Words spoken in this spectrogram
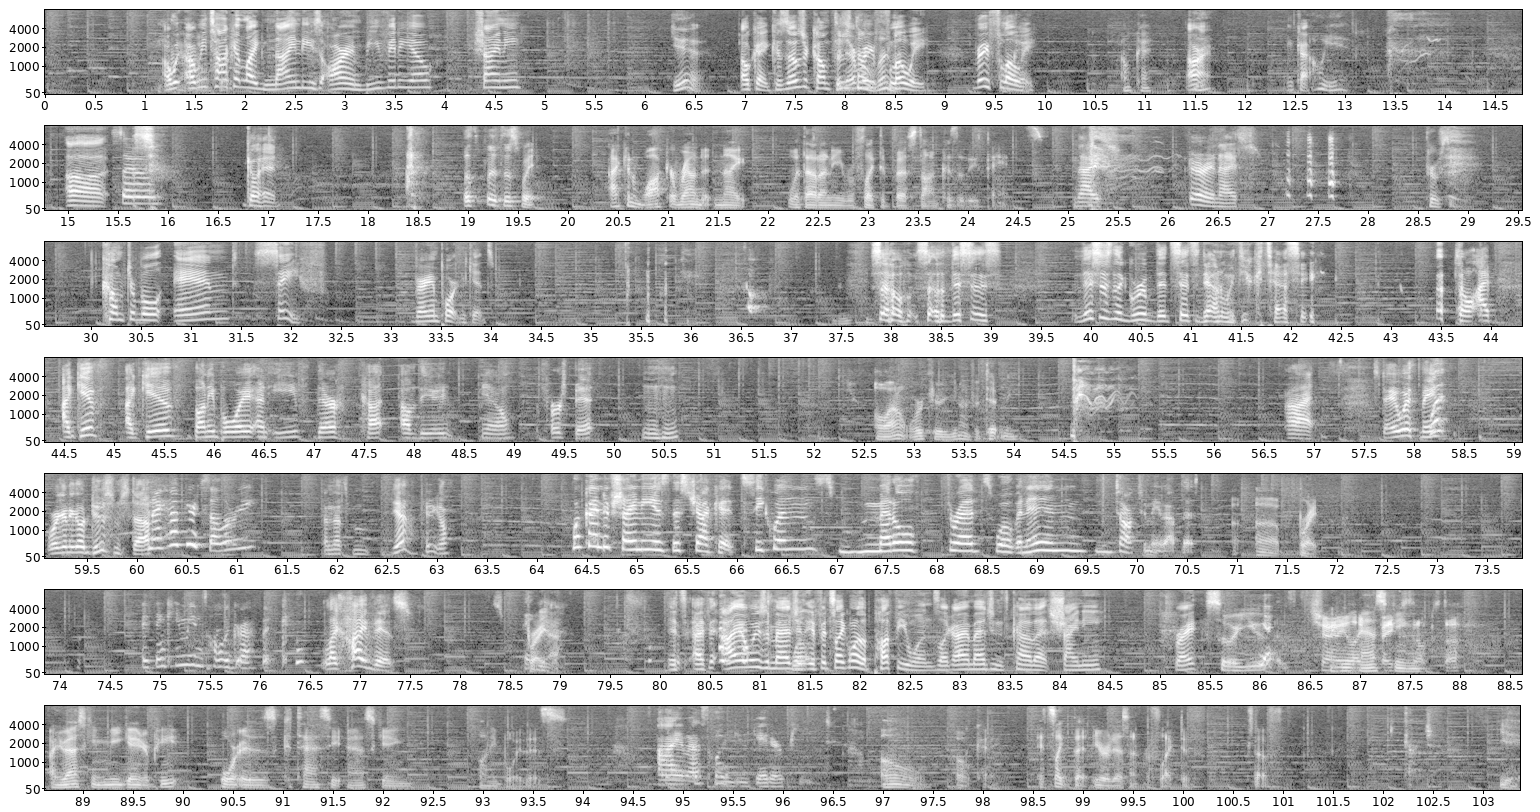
Are we are we going for it. talking like '90s R&B video, shiny? Yeah. Okay, because those are comfy. There's They're no very limit. flowy, very flowy. Okay. All right. Okay. Oh yeah. Uh, So go ahead. Let's put it this way: I can walk around at night without any reflective vest on because of these pants. Nice. Very nice. Proceed. Comfortable and safe. Very important, kids. so, so this is this is the group that sits down with you, Katassi. So I, I give I give Bunny Boy and Eve their cut of the you know first bit. Mm-hmm. Oh, I don't work here. You don't have to tip me. All right, stay with me. What? We're gonna go do some stuff, can I have your celery? and that's yeah. Here you go. what kind of shiny is this jacket? Sequins, metal threads woven in? Talk to me about this. Uh, bright. I think he means holographic. Like high vis. Bright. Yeah. It's I th- I always imagine Well- if it's like one of the puffy ones, like I imagine it's kind of that shiny, right? So are you? yes. Shiny you like asking- fake silk stuff. Are you asking me, Gator Pete, or is Katassi asking Bunny Boy this? I'm asking you, Gator Pete. Oh, okay. It's like the iridescent reflective stuff. Gotcha. Yeah.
